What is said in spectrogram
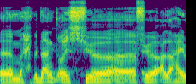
ähm, bedankt euch für, äh, für alle High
